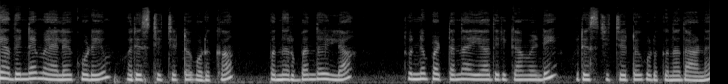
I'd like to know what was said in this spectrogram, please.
ഇനി അതിന്റെ മേലെ കൂടെയും ഒരു സ്റ്റിച്ചിട്ട് കൊടുക്കാം. ഇപ്പം നിർബന്ധമില്ല. തുന്ന് പെട്ടെന്ന് അയ്യാതിരിക്കാൻ വേണ്ടി ഒരു സ്റ്റിച്ചിട്ട് കൊടുക്കുന്നതാണ്.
